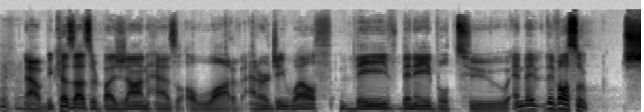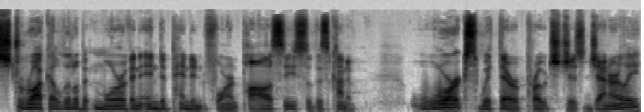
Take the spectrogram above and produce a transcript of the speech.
Mm-hmm. now because azerbaijan has a lot of energy wealth they've been able to and they've, they've also struck a little bit more of an independent foreign policy. So this kind of works with their approach just generally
